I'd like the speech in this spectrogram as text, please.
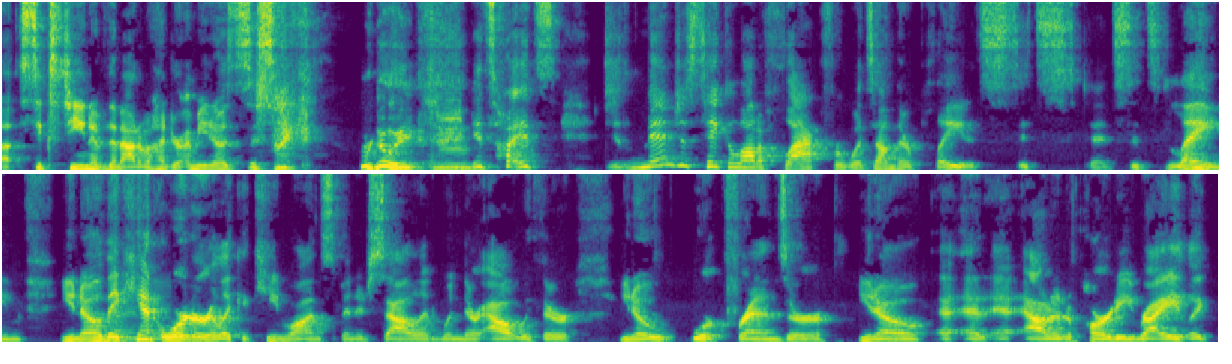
uh, 16 of them out of 100. I mean, it's just like really, mm. it's it's men just take a lot of flack for what's on their plate. It's it's it's it's lame. You know, they can't order like a quinoa and spinach salad when they're out with their you know work friends or you know at, at, out at a party, right? Like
